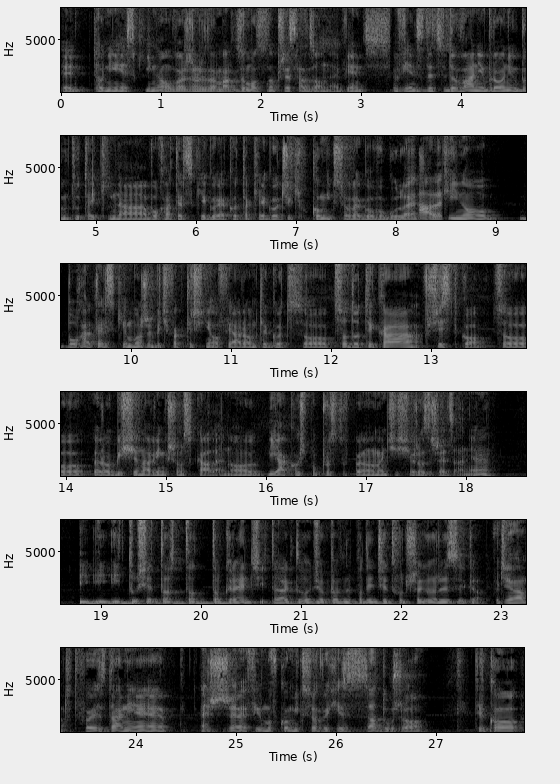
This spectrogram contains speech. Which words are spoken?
e, to nie jest kino, uważam, że to bardzo mocno przesadzone, więc, więc zdecydowanie broniłbym tutaj kina bohaterskiego jako takiego, czy komiksowego w ogóle, ale kino bohaterskie może być faktycznie ofiarą tego, co, co dotyka wszystko, co robi się na większą skalę. No, jakość po prostu w pewnym momencie się rozrzedza, nie? I, i, I, tu się to, to, to kręci, tak? Tu chodzi o pewne podjęcie twórczego ryzyka. Podzielam tu twoje zdanie, że filmów komiksowych jest za dużo tylko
